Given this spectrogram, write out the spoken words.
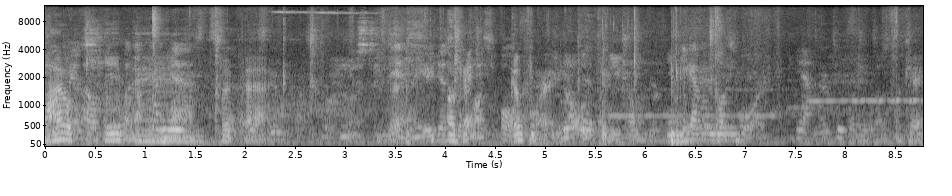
I will keep and put back. Yeah, you're just Okay, a plus four. go for it. You, you got a plus four. yeah, they're two things. Okay.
